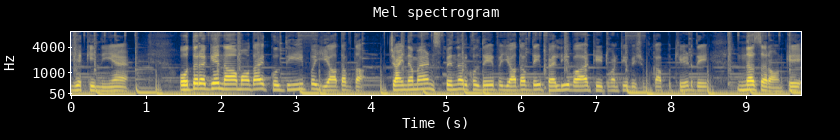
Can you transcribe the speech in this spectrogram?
ਯਕੀਨੀ ਹੈ। ਉਧਰ ਅੱਗੇ ਨਾਮ ਆਉਂਦਾ ਹੈ ਕੁਲਦੀਪ ਯਾਦਵ ਦਾ। ਚਾਈਨਾਮੈਨ ਸਪਿਨਰ ਕੁਲਦੀਪ ਯਾਦਵ ਦੀ ਪਹਿਲੀ ਵਾਰ T20 ਵਿਸ਼ਵ ਕੱਪ ਖੇਡਦੇ ਨਜ਼ਰ ਆਉਣਗੇ।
